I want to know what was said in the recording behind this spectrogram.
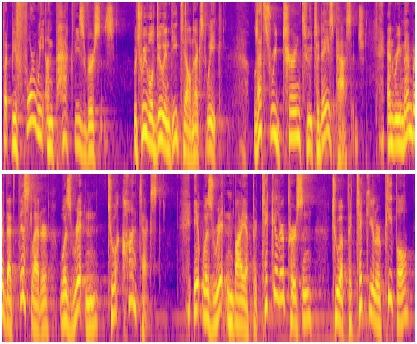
But before we unpack these verses, which we will do in detail next week, let's return to today's passage and remember that this letter was written to a context. It was written by a particular person to a particular people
